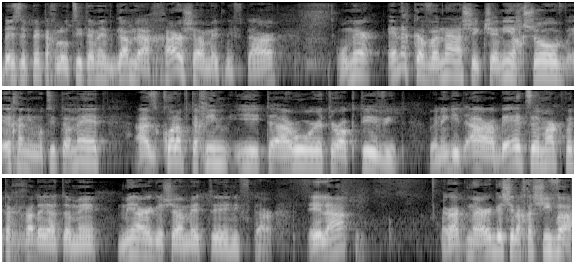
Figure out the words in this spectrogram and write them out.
באיזה פתח להוציא את המת גם לאחר שהמת נפטר, הוא אומר אין הכוונה שכשאני אחשוב איך אני מוציא את המת אז כל הפתחים יתארו רטרואקטיבית. ואני אגיד, אה, בעצם רק פתח אחד היה טמא מהרגע שהמת אה, נפטר. אלא, רק מהרגע של החשיבה.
